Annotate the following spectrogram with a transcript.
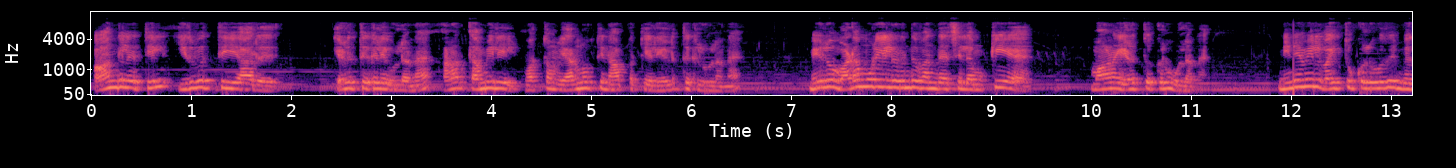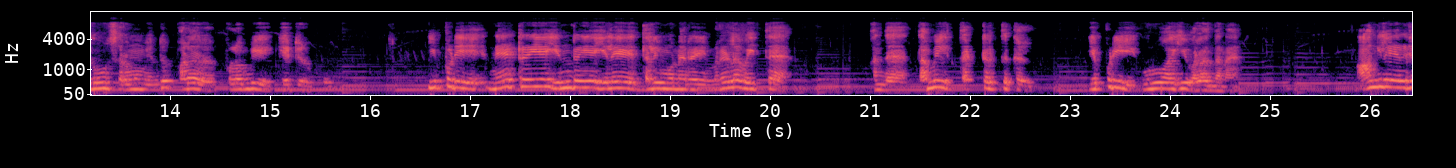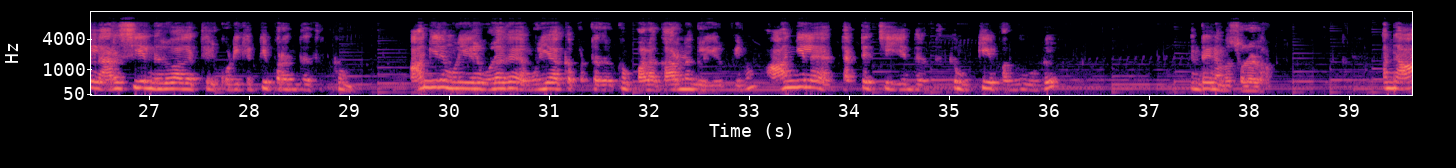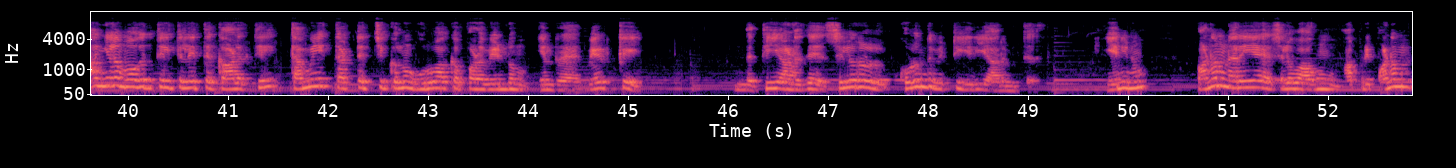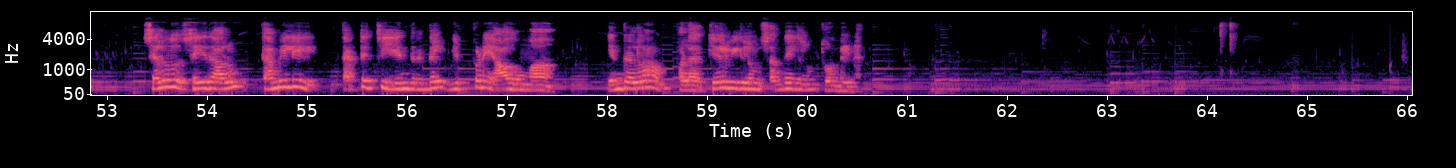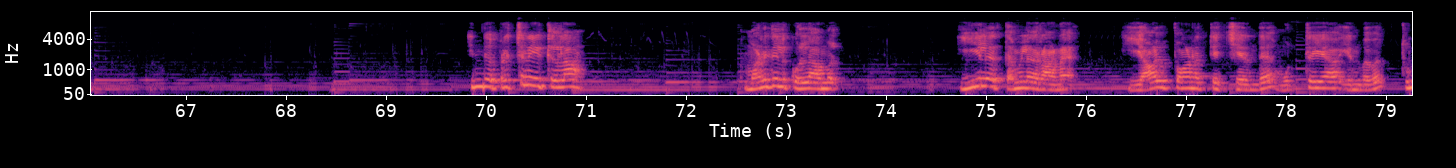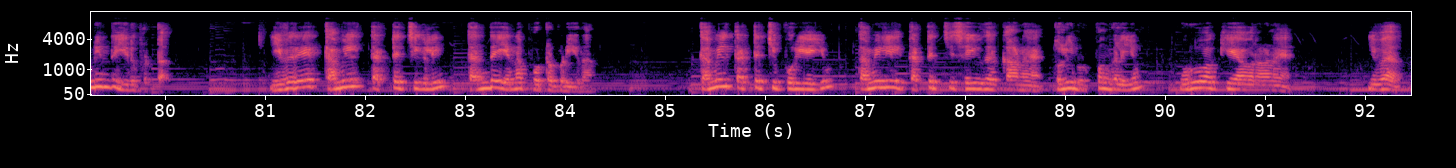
ஆங்கிலத்தில் இருபத்தி ஆறு எழுத்துக்களே உள்ளன ஆனால் தமிழில் மொத்தம் இருநூத்தி நாற்பத்தி ஏழு எழுத்துக்கள் உள்ளன. மேலும் வடமொழியிலிருந்து வந்த சில முக்கியமான எழுத்துக்களும் உள்ளன. நினைவில் வைத்துக் கொள்வது மிகவும் சிரமம் என்று பலர் புலம்பி கேட்டிருப்போம். இப்படி நேற்றைய இன்றைய இளைய தலைமுறையை மிரள வைத்த அந்த தமிழ் தட்டெழுத்துக்கள் எப்படி உருவாகி வளர்ந்தன? ஆங்கிலேயர்கள் அரசியல் நிர்வாகத்தில் கொடி கட்டி பறந்ததற்கும் ஆங்கில மொழிகள் உலக மொழியாக்கப்பட்டதற்கும் பல காரணங்கள் இருப்பினும் ஆங்கில தட்டச்சு இயந்திரத்திற்கு முக்கிய பங்கு உண்டு என்றே நம்ம சொல்லலாம். அந்த ஆங்கில மோகத்தில் திளைத்த காலத்தில் தமிழ் தட்டச்சுக்களும் உருவாக்கப்பட வேண்டும் என்ற வேட்கை இந்த தீயானது சிலருள் கொழுந்து விட்டு எரிய ஆரம்பித்தது. எனினும் பணம் நிறைய செலவாகும். அப்படி பணம் செலவு செய்தாலும் தமிழில் தட்டச்சு இயந்திரங்கள் விற்பனை ஆகுமா? என்றெல்லாம் பல கேள்விகளும் சந்தைகளும் தோன்றின. இந்த பிரச்சனைக்கெல்லாம் மனதில் கொள்ளாமல் ஈழத் தமிழரான யாழ்ப்பாணத்தைச் சேர்ந்த முத்தையா என்பவர் துணிந்து ஈடுபட்டார். இவரே தமிழ் தட்டச்சுகளின் தந்தை என போற்றப்படுகிறார். தமிழ் தட்டச்சி பொறியையும் தமிழில் தட்டச்சு செய்வதற்கான தொழில்நுட்பங்களையும் உருவாக்கியவரான இவர்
